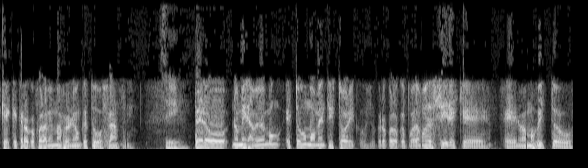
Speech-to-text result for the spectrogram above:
que, creo que fue la misma reunión que tuvo Francis. Sí. Pero, no, mira, vemos, esto es un momento histórico. Yo creo que lo que podemos decir es que eh, no hemos visto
